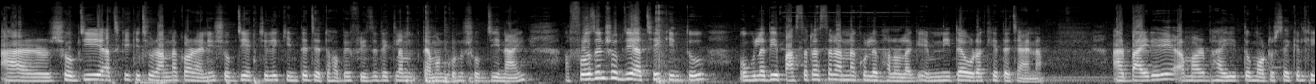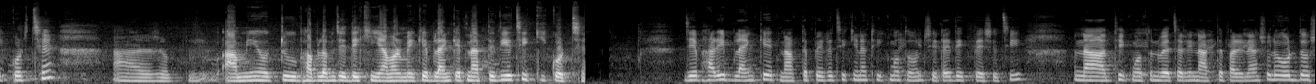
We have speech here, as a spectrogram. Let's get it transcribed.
আর সবজি, আজকে কিছু রান্না করা হয়নি সবজি অ্যাকচুয়ালি কিনতে যেতে হবে। ফ্রিজে দেখলাম তেমন কোনো সবজি নাই। ফ্রোজেন সবজি আছে, কিন্তু ওগুলা দিয়ে পাস্তা টাস্তা রান্না করলে ভালো লাগে। এমনিটা ওরা খেতে চায় না। আর বাইরে আমার ভাই তো মোটরসাইকেল ঠিক করছে। আর আমিও একটু ভাবলাম যে দেখি, আমার মেয়েকে ব্ল্যাঙ্কেট নাড়তে দিয়েছি, কি করছে। যে ভারী ব্ল্যাঙ্কেট নাড়তে পেরেছি কিনা ঠিক মতন সেটাই দেখতে এসেছি। না ঠিক মতন বেচারি নাড়তে পারি না আসলে ওর দোষ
